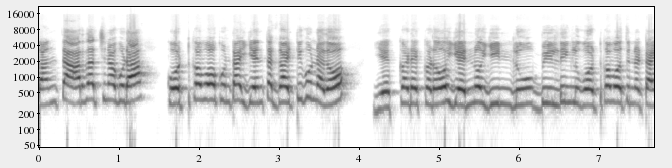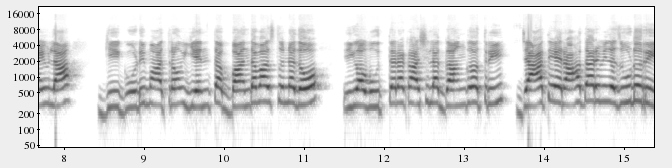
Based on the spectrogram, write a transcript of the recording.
గంత అరదచ్చినా కూడా కొట్టుకోపోకుండా ఎంత గట్టిగా ఉన్నదో ఎక్కడెక్కడో ఎన్నో ఇండ్లు బిల్డింగ్లు కొట్టుకోబోతున్న టైంలా ఈ గుడి మాత్రం ఎంత బందవస్తున్నదో ఇక ఉత్తర కాశీల గంగోత్రి జాతీయ రహదారి మీద చూడుర్రి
